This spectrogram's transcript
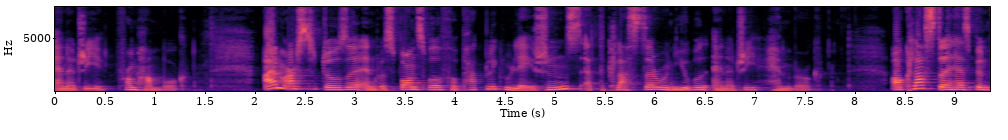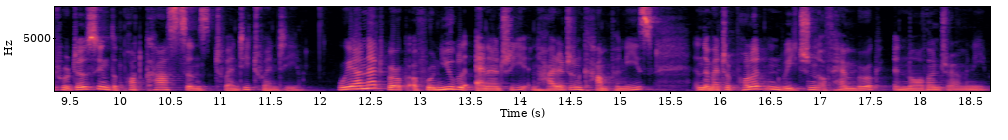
Energy from Hamburg. I'm Astrid Dose and responsible for public relations at the cluster Renewable Energy Hamburg. Our cluster has been producing the podcast since 2020. We are a network of renewable energy and hydrogen companies in the metropolitan region of Hamburg in northern Germany.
